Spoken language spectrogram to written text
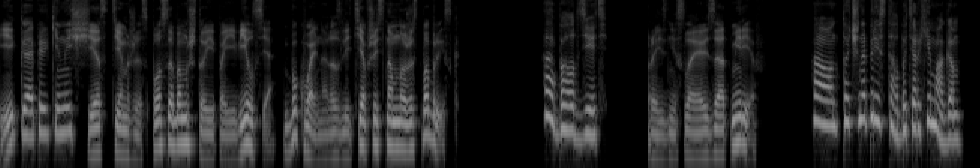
и Капелькин исчез тем же способом, что и появился, буквально разлетевшись на множество брызг. «Обалдеть!» – произнесла Эльза, отмерев. «А он точно перестал быть архимагом?»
